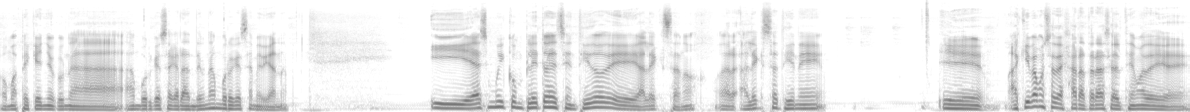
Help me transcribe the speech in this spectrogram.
o más pequeño que una hamburguesa grande, una hamburguesa mediana. Y es muy completo en el sentido de Alexa, ¿no? Alexa tiene... Eh, aquí vamos a dejar atrás el tema de.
